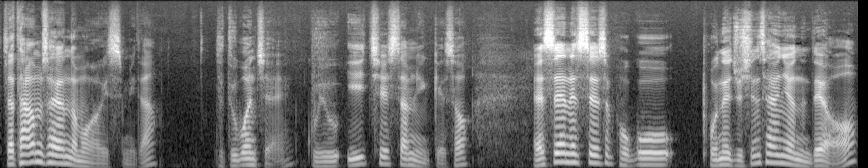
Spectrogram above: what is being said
자, 다음 사연 넘어가겠습니다. 자, 두 번째, 9273님께서 SNS에서 보고 보내주신 사연이었는데요.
